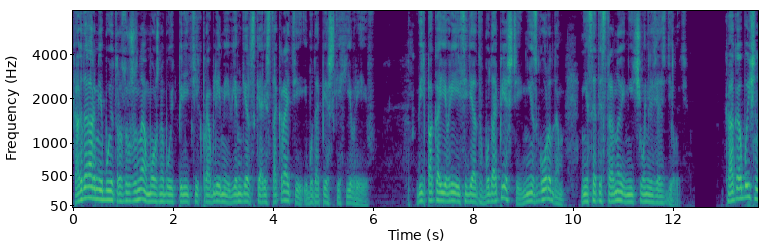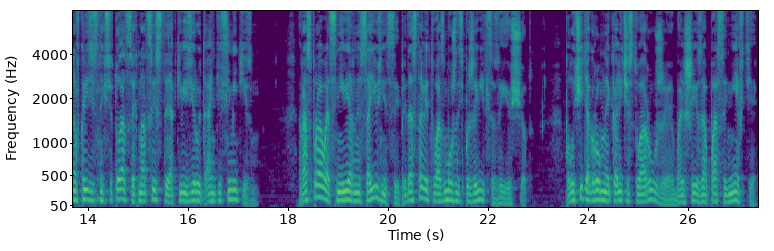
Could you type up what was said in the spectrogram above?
Когда армия будет разоружена, можно будет перейти к проблеме венгерской аристократии и будапештских евреев. Ведь пока евреи сидят в Будапеште, ни с городом, ни с этой страной ничего нельзя сделать. Как обычно в кризисных ситуациях нацисты активизируют антисемитизм. Расправа с неверной союзницей предоставит возможность поживиться за ее счет. Получить огромное количество оружия, большие запасы нефти,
